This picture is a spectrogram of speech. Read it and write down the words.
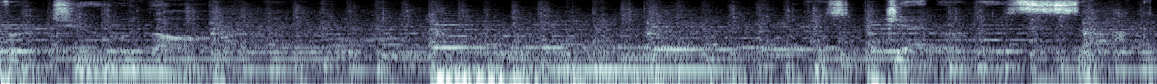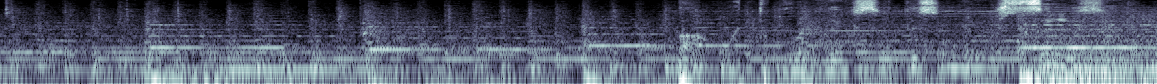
For too long has generally sucked. But with the release of this new season,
